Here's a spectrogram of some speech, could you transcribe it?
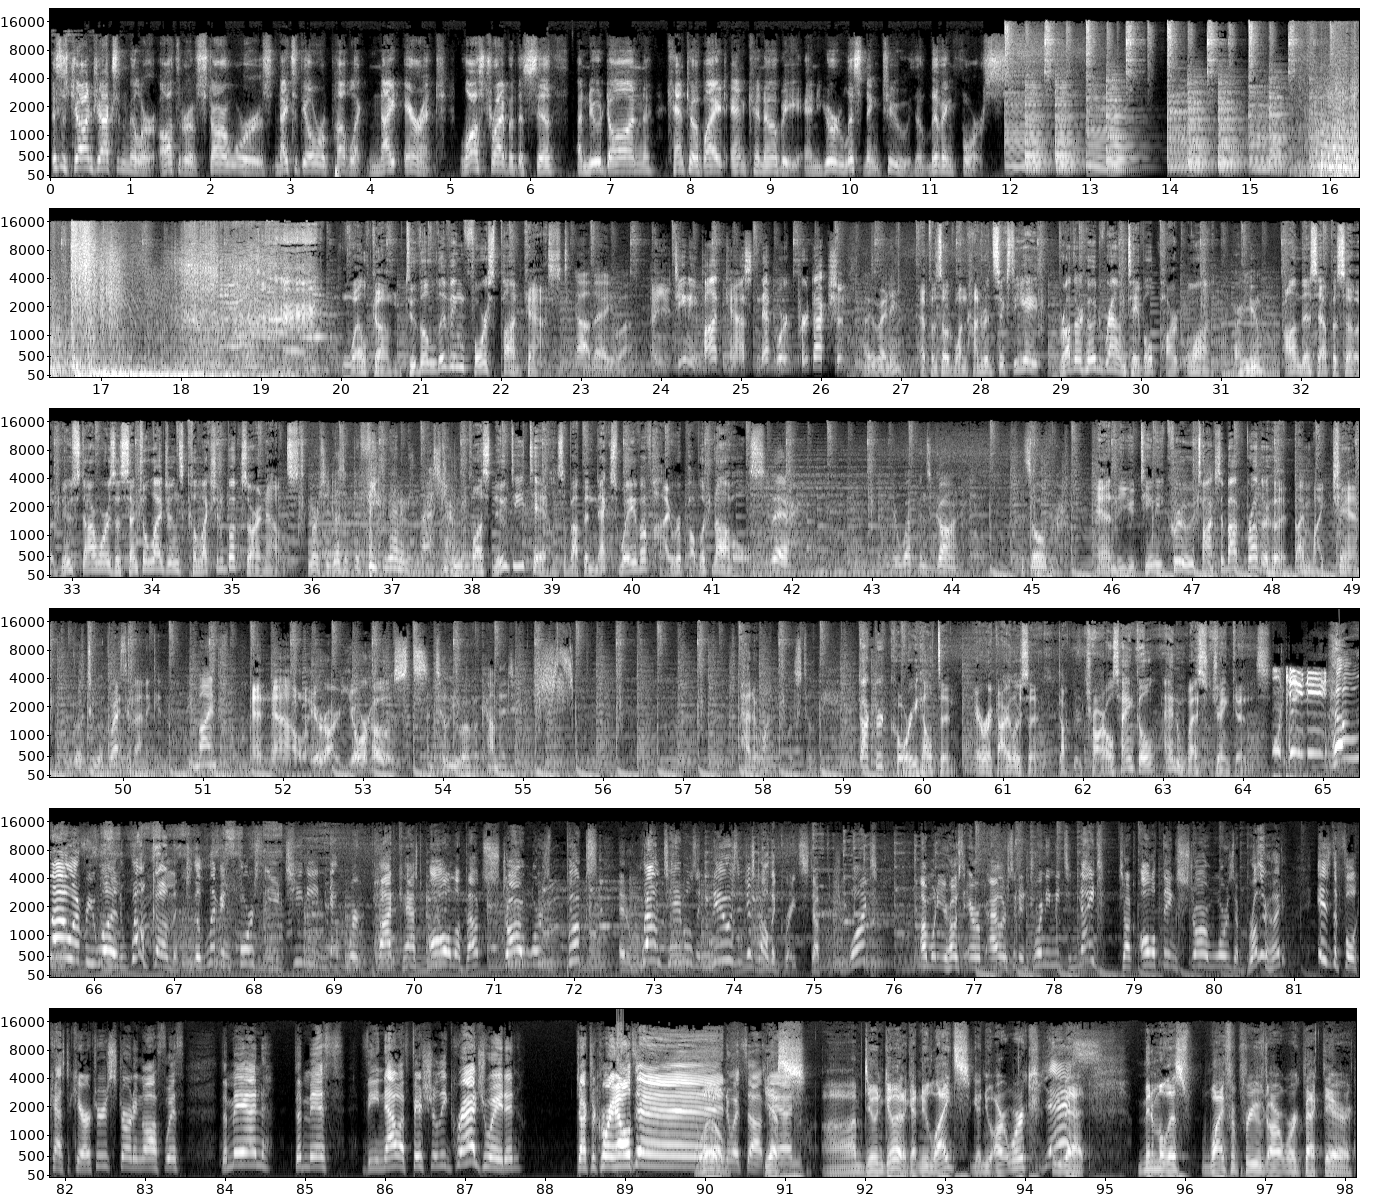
This is John Jackson Miller, author of Star Wars Knights of the Old Republic, Knight Errant, Lost Tribe of the Sith, A New Dawn, Canto Bight, and Kenobi, and you're listening to The Living Force. Welcome to the Living Force Podcast, Oh, there you are. a Youtini Podcast Network production. Are you ready? Episode 168 Brotherhood Roundtable Part 1. Are you? On this episode, new Star Wars Essential Legends collection books are announced, Mercy doesn't defeat an enemy, Master. plus new details about the next wave of High Republic novels. There. Your weapon's gone. It's over. And the Youtini crew talks about Brotherhood by Mike Chen. grow too aggressive, Anakin. Be mindful And now, here are your hosts. until you overcome it. Padawan will still be. Dr. Corey Helton, Eric Eilerson, Dr. Charles Hankel, and Wes Jenkins. Hello, everyone! Welcome to the Living Force, the Youtini Network podcast, all about Star Wars books and roundtables and news and just all the great stuff that you want. I'm one of your hosts, Eric Eilerson, and joining me tonight to talk all things Star Wars Brotherhood is the full cast of characters, starting off with the man, the myth, the now officially graduated Dr. Corey Helton. Hello. What's up, yes, man? uh, I'm doing good. I got new lights, I got new artwork. Look at that minimalist, wife-approved artwork back there.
